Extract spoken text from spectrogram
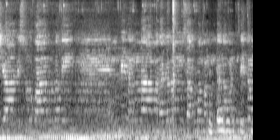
పుణ్యం వక్ష్యామి సుపార్వతి నందామనగరం సర్వమంగళమండితం.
